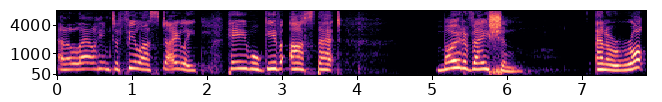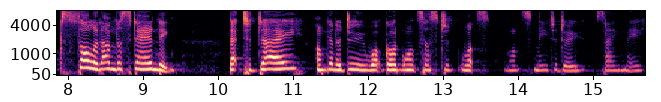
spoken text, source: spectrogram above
and allow Him to fill us daily, He will give us that motivation and a rock solid understanding that today I'm going to do what God wants us to wants wants me to do, say me.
